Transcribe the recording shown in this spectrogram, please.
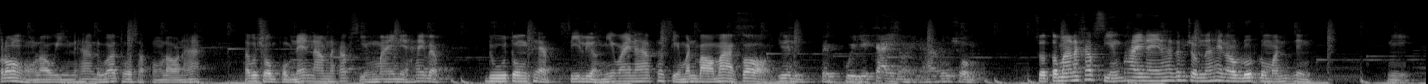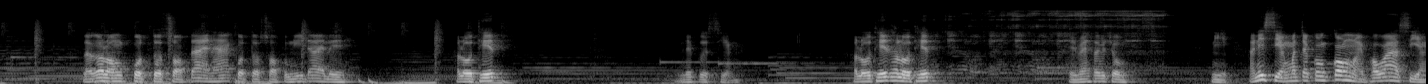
กล้องของเราเองนะฮะหรือว่าโทรศัพท์ของเรานะฮะ ท่านผู้ชมผมแนะนำนะครับเสียงไมค์เนี่ยให้แบบดูตรงแถบสีเหลืองนี้ไว้นะครับ ถ้าเสียงมันเบามากก็ยื่นไปคุยใกล้ๆหน่อยนะครับท่านผู้ชม ส่วนต่อมานะครับเสียงภายในนะครับท่านผู้ชมนะให้เราลดลงมานิดหนึ่งนี่ แล้วก็ลองกดตรวจสอบได้นะฮะ กดตรวจสอบตรงนี้ได้เลยฮัลโหลเทสไม่ได้เปิดเสียงฮัลโหลเทสฮัลโหลเทสเห็นไหมท่านผู้ชม นี่ อันนี้เสียงมันจะก้องๆหน่อยเพราะว่าเสียง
